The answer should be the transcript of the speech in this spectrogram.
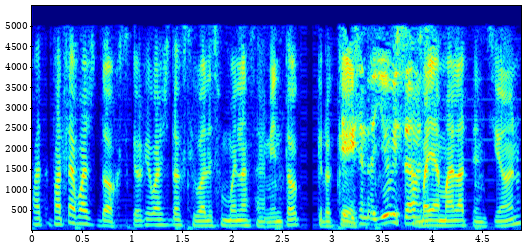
ver... Falta Watch Dogs. Creo que Watch Dogs igual es un buen lanzamiento. Creo que... va a llamar la atención.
